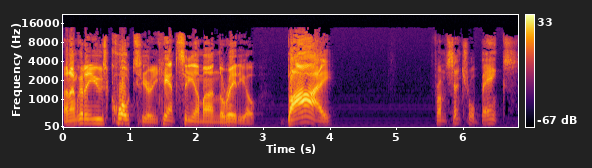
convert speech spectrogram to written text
and I'm going to use quotes here, you can't see them on the radio, buy from central banks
